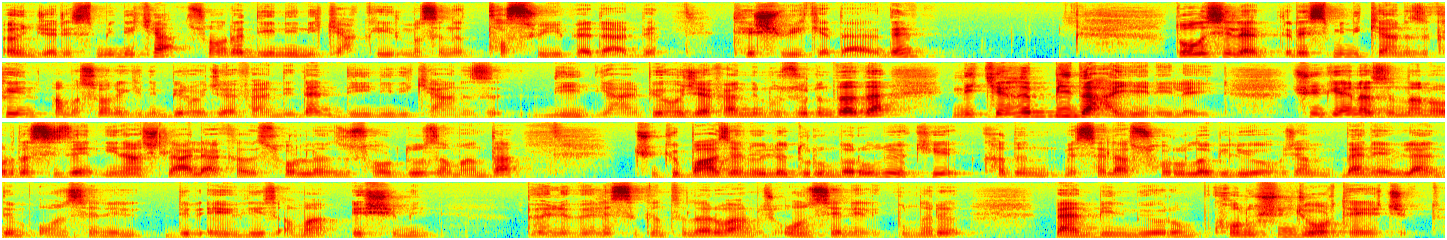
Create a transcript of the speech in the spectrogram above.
Önce resmi nikah sonra dini nikah kıyılmasını tasvip ederdi, teşvik ederdi. Dolayısıyla resmi nikahınızı kıyın ama sonra gidin bir hoca efendiden dini nikahınızı din yani bir hoca efendinin huzurunda da nikahı bir daha yenileyin. Çünkü en azından orada size inançla alakalı sorularınızı sorduğu zaman da çünkü bazen öyle durumlar oluyor ki kadın mesela sorulabiliyor. Hocam ben evlendim 10 senedir evliyiz ama eşimin böyle böyle sıkıntıları varmış 10 senelik. Bunları ben bilmiyorum. Konuşunca ortaya çıktı.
